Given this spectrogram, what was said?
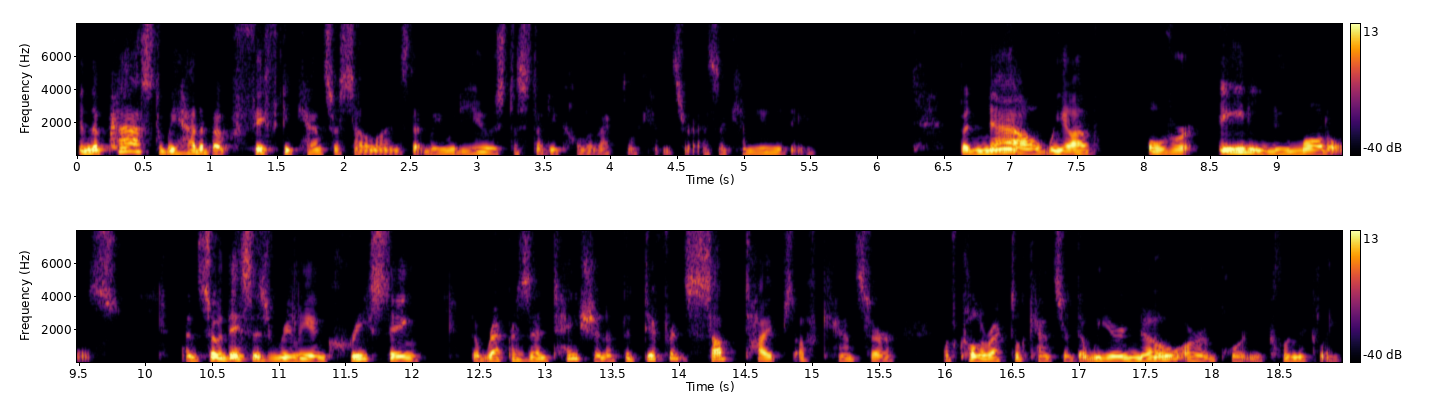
in the past, we had about 50 cancer cell lines that we would use to study colorectal cancer as a community. But now we have over 80 new models. And so this is really increasing the representation of the different subtypes of cancer, of colorectal cancer that we know are important clinically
